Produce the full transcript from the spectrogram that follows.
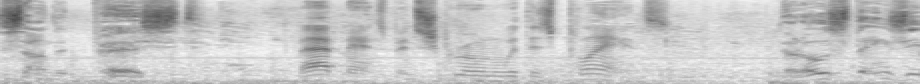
Sounded pissed. Batman's been screwing with his plans. Do those things he...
